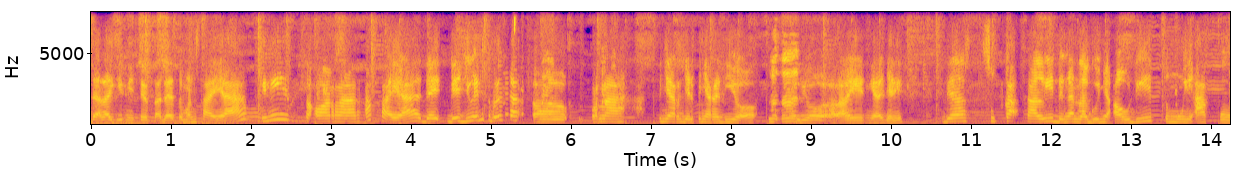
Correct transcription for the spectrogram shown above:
Ada lagi nih cerita dari teman saya. Ini seorang apa ya? Dia, dia juga ini sebenarnya uh, pernah penyiar jadi penyiar radio, mm -mm. radio lain ya. Jadi dia suka kali dengan lagunya Audi Temui Aku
